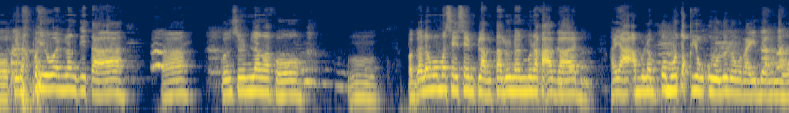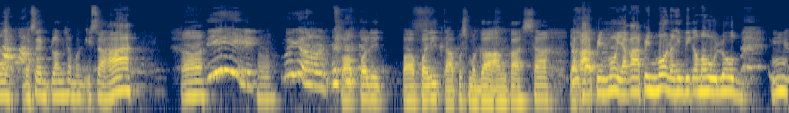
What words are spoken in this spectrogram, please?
Oh, pinapayuan lang kita. Ha? Concern lang ako. Mm. Pag alam mo masesemplang, talunan mo na kaagad. Hayaan mo lang pumutok yung ulo ng rider mo. Masemplang siya mag-isa, ha? Ha? Di! Yan? Papalit, papalit, tapos mag-aangkas, ha? Yakapin mo, yakapin mo nang hindi ka mahulog. Hmm,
